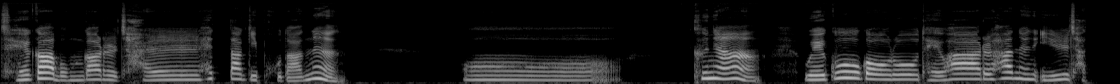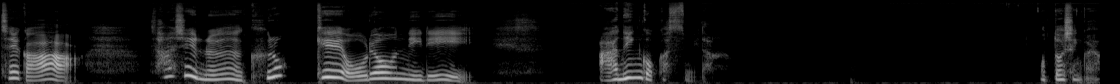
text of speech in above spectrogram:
제가 뭔가를 잘 했다기 보다는, 어, 그냥 외국어로 대화를 하는 일 자체가 사실은 그렇게 어려운 일이 아닌 것 같습니다. 어떠신가요?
